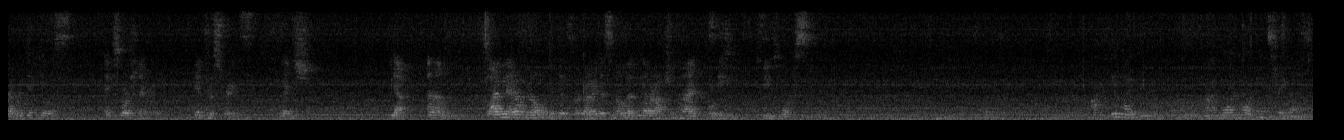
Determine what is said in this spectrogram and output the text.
at ridiculous extortionary interest rates, which, yeah, um, so I mean, I don't know if it's for good, I just know that the other option that I see seems worse. I feel like I'm more and more an extremist.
